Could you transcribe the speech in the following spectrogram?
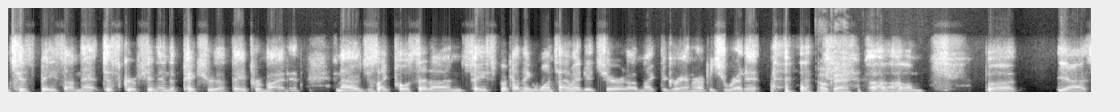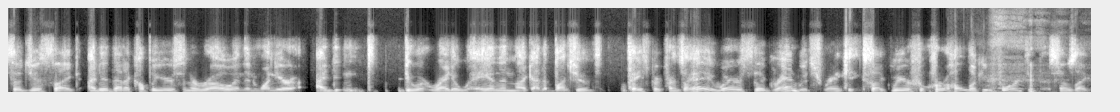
just based on that description and the picture that they provided and i would just like post that on facebook i think one time i did share it on like the grand rapids reddit okay um, but yeah, so just like I did that a couple years in a row, and then one year I didn't do it right away, and then like I had a bunch of Facebook friends like, "Hey, where's the Grand Grandwich rankings?" Like we were we're all looking forward to this. I was like,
